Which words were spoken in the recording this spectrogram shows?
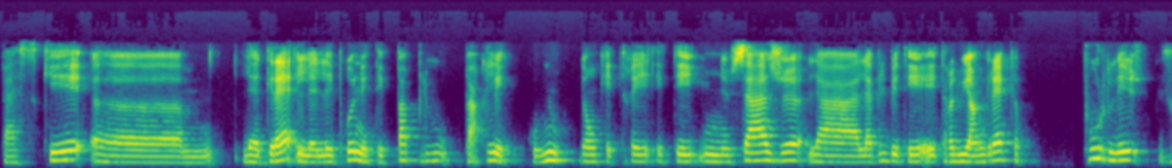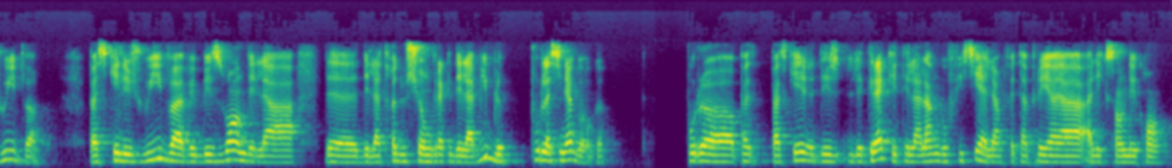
parce que euh, l'hébreu n'était pas plus parlé que nous. Donc, était, était une usage, la, la Bible était traduite en grec pour les Juifs parce que les Juifs avaient besoin de la, de la traduction grecque de la Bible pour la synagogue pour, euh, parce que le grec était la langue officielle, en fait, après euh, Alexandre le Grand.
